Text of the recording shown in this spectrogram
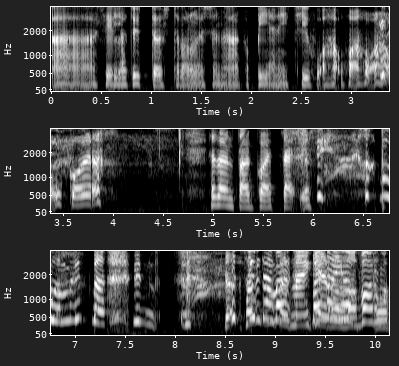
ää, sillä tyttöystävällä oli sellainen aika pieni chihuahua-koira. Ja sanotaanko, että jos... Apua, nyt mä... Nyt... No, sovitaanko, että mä en kerro loppuun varma,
